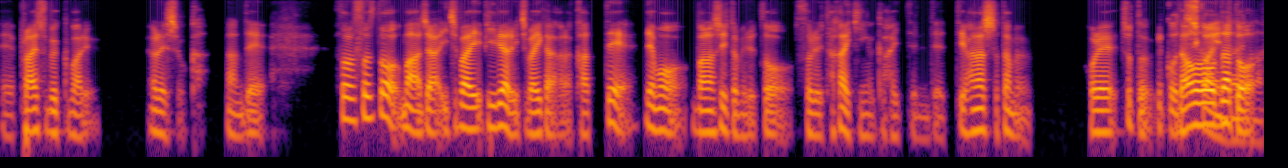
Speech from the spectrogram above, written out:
えープライスブックバリューレーションか。なんで、そうすると、まあ、じゃあ1倍、PBR1 倍以下だから買って、でも、バランスシート見ると、それより高い金額入ってるんでっていう話と多分、これ、ちょっと、DAO だと、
